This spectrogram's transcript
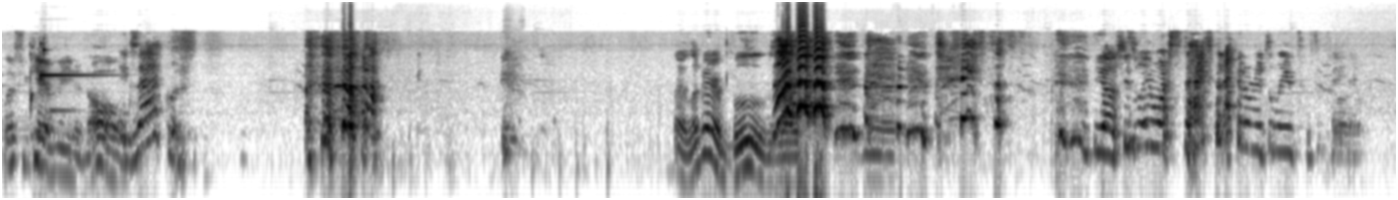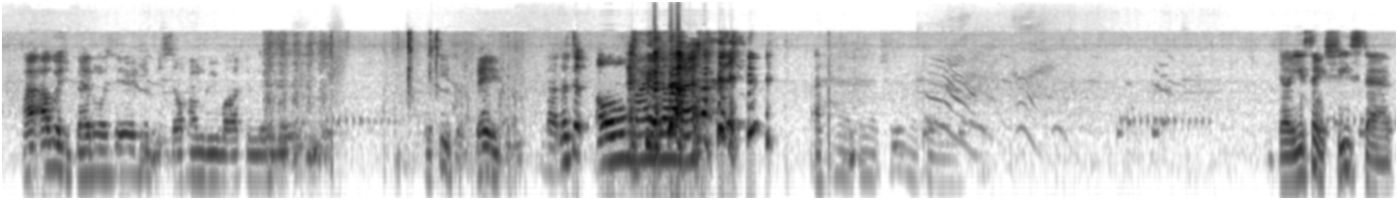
What if you can't read at all? Exactly. Look, look at her boobs. Like, Jesus. Yo, she's way more stacked than I had originally anticipated. I, I wish Ben was here. He'd be so hungry watching this. Cause he's a baby. No, that's a, oh my god. I had that dream again. Yo, you think she stabbed?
